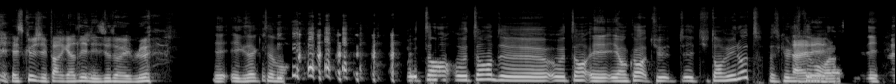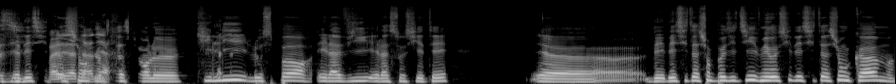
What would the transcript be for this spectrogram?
Est-ce que j'ai pas regardé les yeux dans les bleus? Et- Exactement. autant, autant de. Autant, et, et encore, tu t'en veux une autre? Parce que justement, Allez, voilà, il y a des, il y a vas-y. des Allez, la citations comme ça sur le, qui lient le sport et la vie et la société. Euh, des, des citations positives, mais aussi des citations comme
